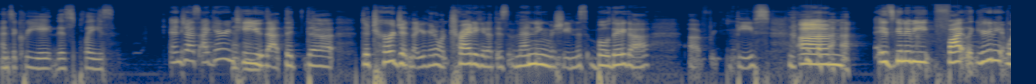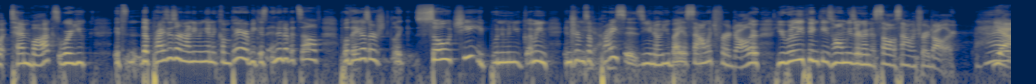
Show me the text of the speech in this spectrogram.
and to create this place And Jess, I guarantee you that the the detergent that you're gonna try to get at this vending machine, this bodega, uh, thieves, um, is gonna be five. Like you're gonna get what ten bucks, where you it's the prices are not even gonna compare because in and of itself, bodegas are like so cheap. When when you, I mean, in terms of prices, you know, you buy a sandwich for a dollar. You really think these homies are gonna sell a sandwich for a dollar? Yeah,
